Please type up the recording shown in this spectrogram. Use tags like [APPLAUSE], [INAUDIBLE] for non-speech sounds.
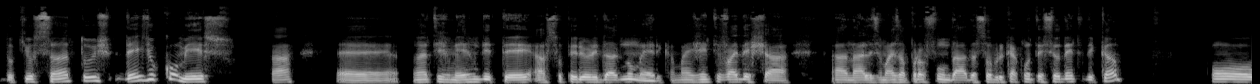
do que o Santos desde o começo, tá? É, antes mesmo de ter a superioridade numérica. Mas a gente vai deixar a análise mais aprofundada sobre o que aconteceu dentro de campo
